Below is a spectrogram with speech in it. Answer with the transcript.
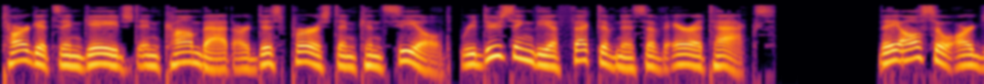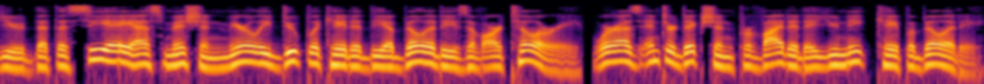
targets engaged in combat are dispersed and concealed, reducing the effectiveness of air attacks. They also argued that the CAS mission merely duplicated the abilities of artillery, whereas interdiction provided a unique capability.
